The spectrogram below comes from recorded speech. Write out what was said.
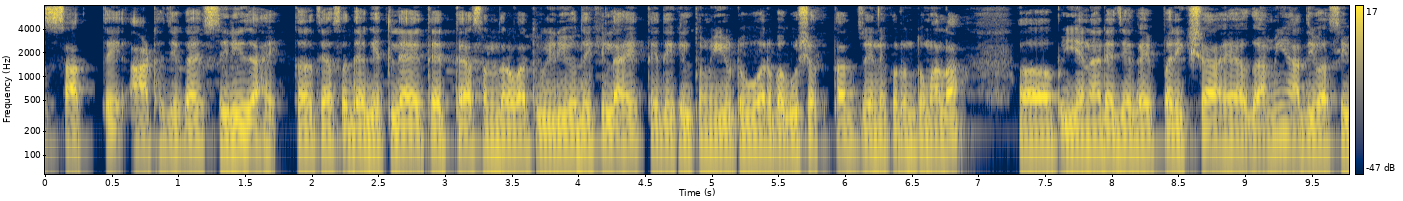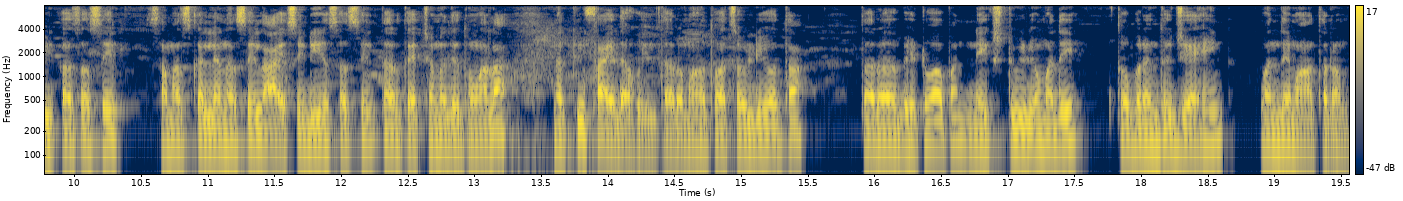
सात ते आठ जे काही सिरीज आहे तर त्या सध्या घेतल्या आहेत. त्या- संदर्भात व्हिडिओ देखील आहेत. ते देखील तुम्ही यूट्यूबवर बघू शकतात. जेणेकरून तुम्हाला येणाऱ्या ज्या काही परीक्षा आहे आगामी आदिवासी विकास असेल समाज कल्याण असेल आय सी डी एस असेल तर त्याच्यामध्ये तुम्हाला नक्की फायदा होईल. तर महत्त्वाचा व्हिडिओ होता. तर भेटू आपण नेक्स्ट व्हिडिओमध्ये तोपर्यंत जय हिंद. वंदे मातरम.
